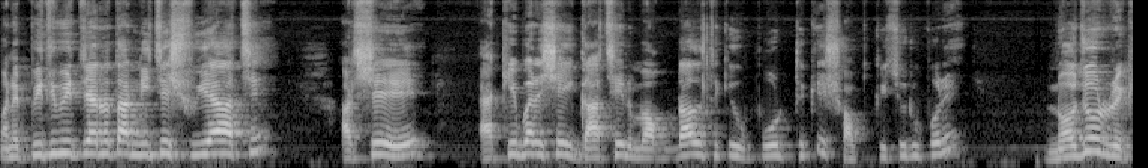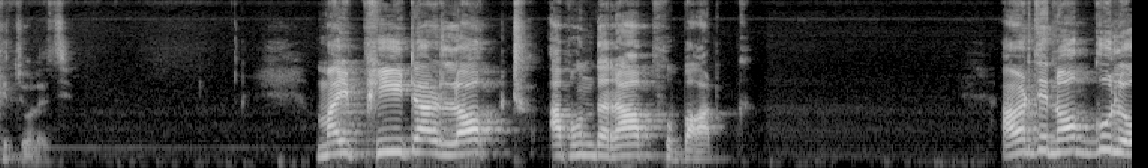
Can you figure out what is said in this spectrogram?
মানে পৃথিবীর যেন তার নিচে শুয়ে আছে, আর সে একেবারে সেই গাছের মগডাল থেকে উপর থেকে সব কিছুর উপরে নজর রেখে চলেছে। My feet are locked upon the rough bark আমার যে নখগুলো,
